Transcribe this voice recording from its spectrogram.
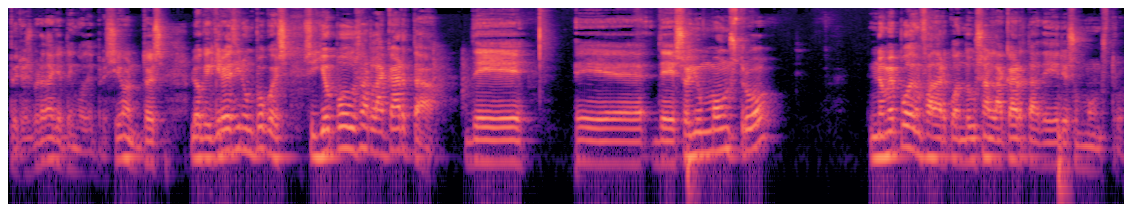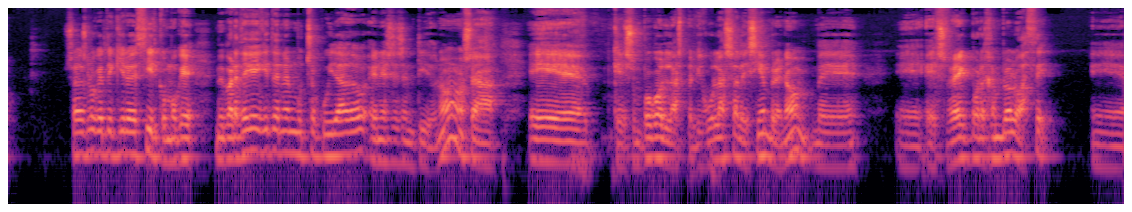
pero es verdad que tengo depresión. Entonces, lo que quiero decir un poco es, si yo puedo usar la carta de, eh, de soy un monstruo, no me puedo enfadar cuando usan la carta de eres un monstruo. ¿Sabes lo que te quiero decir? Como que me parece que hay que tener mucho cuidado en ese sentido, ¿no? O sea, eh, que es un poco en las películas sale siempre, ¿no? Eh, eh, Shrek, por ejemplo, lo hace. Eh,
